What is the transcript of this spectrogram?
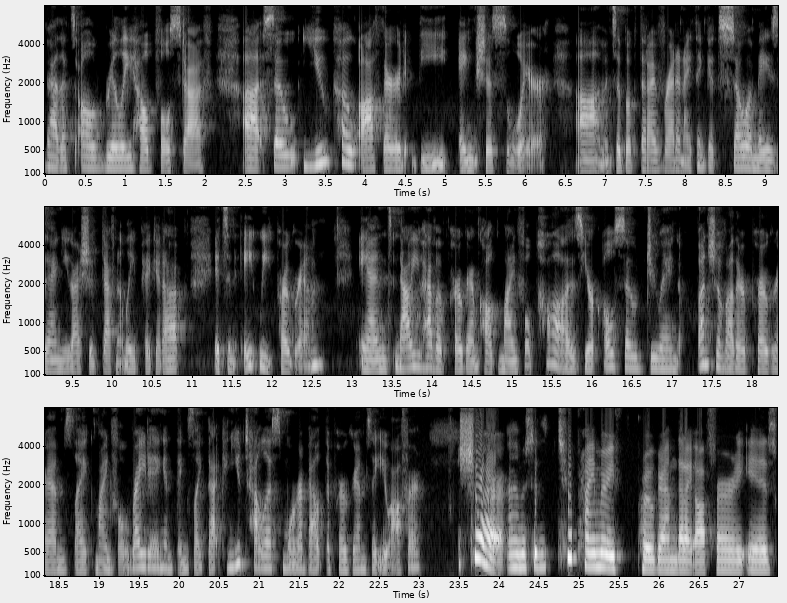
Yeah, that's all really helpful stuff. Uh, so, you co authored The Anxious Lawyer. Um, it's a book that I've read and I think it's so amazing. You guys should definitely pick it up. It's an eight week program. And now you have a program called Mindful Pause. You're also doing a bunch of other programs like mindful writing and things like that. Can you tell us more about the programs that you offer? Sure. Um, so the two primary program that I offer is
